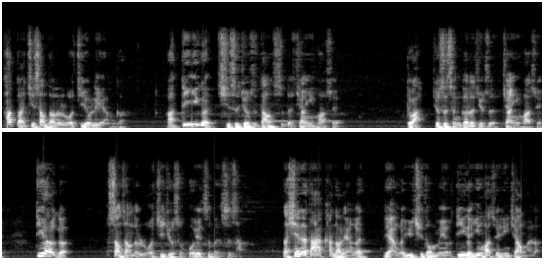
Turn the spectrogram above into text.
它短期上涨的逻辑有两个，啊，第一个其实就是当时的降印花税，对吧？就是整个的就是降印花税。第二个上涨的逻辑就是活跃资本市场。那现在大家看到两个两个预期都没有，第一个印花税已经降完了，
